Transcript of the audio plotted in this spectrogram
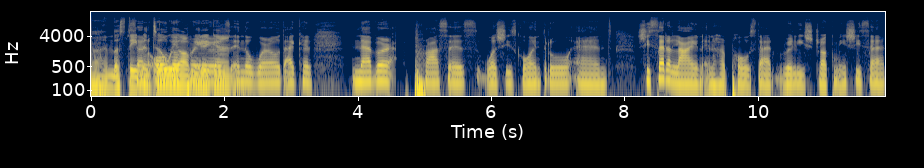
Uh, and the statement till we all meet again. in the world. I could never process what she's going through and she said a line in her post that really struck me. She said,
